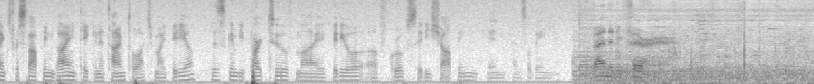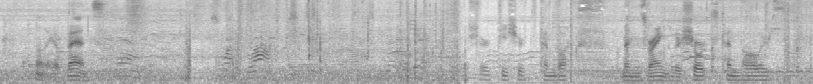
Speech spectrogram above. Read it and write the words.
Thanks for stopping by and taking the time to watch my video. This is going to be part 2 of my video of Grove City shopping in Pennsylvania. Vanity Fair. Oh, they got vans. Yeah. She wants black. Shirt, t-shirts, 10 bucks. Men's Wrangler shorts, $10.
